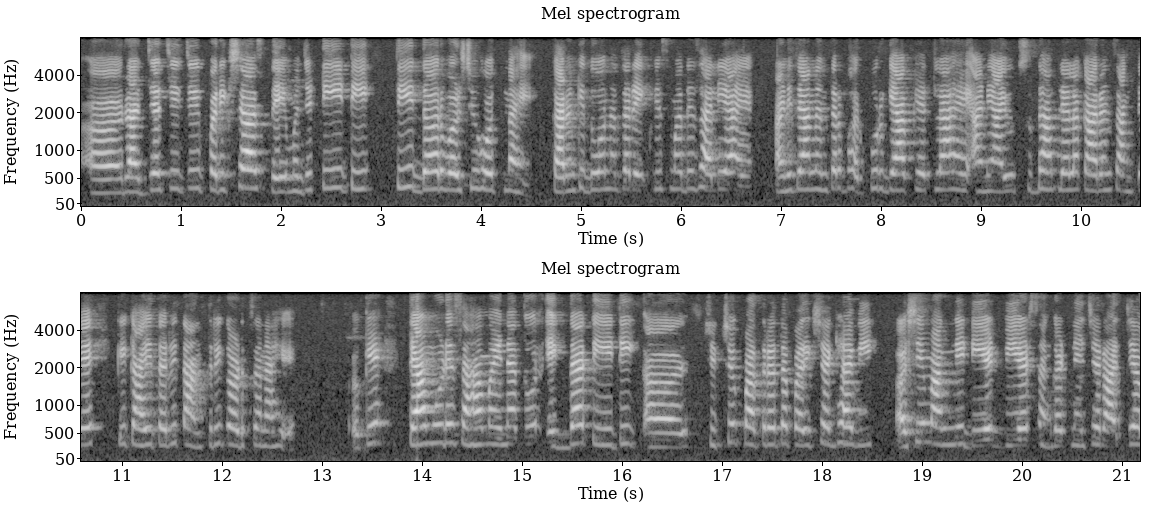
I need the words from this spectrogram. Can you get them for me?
राज्याची जी परीक्षा असते म्हणजे टीईटी ती दरवर्षी होत नाही. कारण की दोन हजार एकवीसमध्ये झाली आहे आणि त्यानंतर भरपूर गॅप घेतला आहे आणि आयोग सुद्धा आपल्याला कारण सांगते की काहीतरी तांत्रिक अडचण आहे. ओके? त्यामुळे सहा महिन्यातून एकदा टीईटी शिक्षक पात्रता परीक्षा घ्यावी अशी मागणी डीएड बीएड संघटनेचे राज्य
